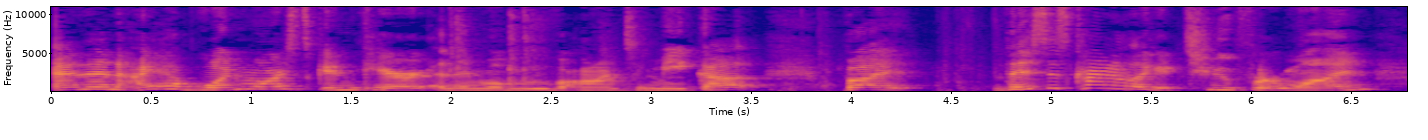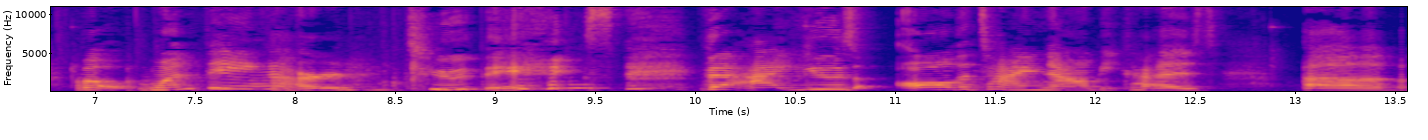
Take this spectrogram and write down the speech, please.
And then I have one more skincare and then we'll move on to makeup. But this is kind of like a two for one. But one thing or two things that I use all the time now because of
